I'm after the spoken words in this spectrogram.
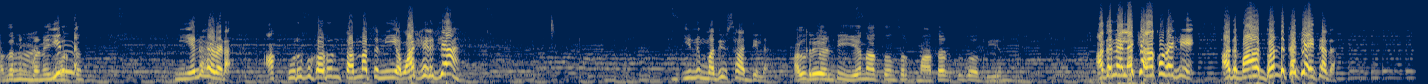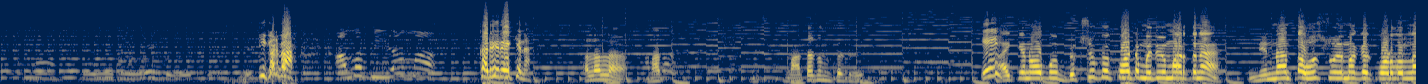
ಅದ ನಿಮ್ಮ ಮನೆಗೆ ಬರ್ತ ನೀ ಏನು ಹೇಳಬೇಡ ಆ ಕುರುಬ ಗೌಡನ ತಮ್ಮತ್ತ ನೀ ಯಾವಾಗ ಹೇಳಿದ್ಯಾ? ಇನ್ನು ಮದ್ವಿ ಸಾಧ್ಯ ಇಲ್ಲ. ಅಲ್ರಿ ಆಂಟಿ ಏನಾತ ಒಂದ್ ಸ್ವಲ್ಪ ಮಾತಾಡ್ತಿದ್ದು ಅದು ಏನು ಅದನ್ನೆಲ್ಲ ಕೇಳಕೋಬೇಡ ನೀ ಅದ ಬಾ ದೊಡ್ಡ ಕಥೆ ಐತದ ಈ ಕಡೆ ಬಾ. ಅಮ್ಮ ಬಿಡಮ್ಮ ಕರಿ ರೇಖಿನ ಅಲ್ಲಲ್ಲ ಮಾತ್ ಮಾತಾಡೋಣ ತಡ್ರಿ. ಆಕಿನ ಒಬ್ಬ ಭಿಕ್ಷುಕ ಕೊಟ್ಟು ಮದ್ವೆ ಮಾಡ್ತಾನ. ನಿನ್ನಂತ ಹುಸ್ ಸುಳಿ ಮಗ ಕೊಡದಲ್ಲ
